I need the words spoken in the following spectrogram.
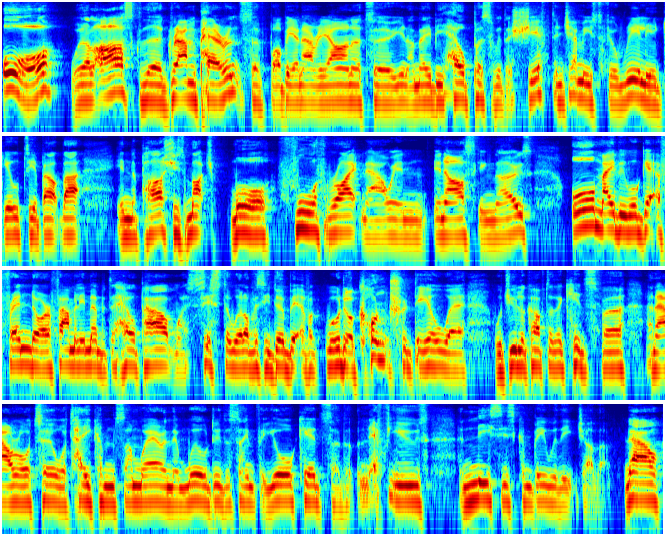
or we'll ask the grandparents of Bobby and Ariana to, you know, maybe help us with a shift. And Gemma used to feel really guilty about that in the past. She's much more forthright now in, in asking those. Or maybe we'll get a friend or a family member to help out. My sister will obviously do a bit of a, we'll do a contra deal where would you look after the kids for an hour or two or take them somewhere and then we'll do the same for your kids so that the nephews and nieces can be with each other. Now,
